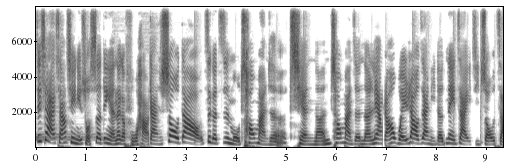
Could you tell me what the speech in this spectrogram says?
接下来想起你所设定的那个符号，感受到这个字母充满着潜能，充满着能量，然后围绕在你的内在以及周遭，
